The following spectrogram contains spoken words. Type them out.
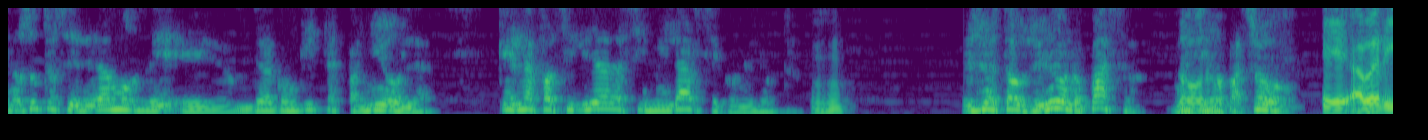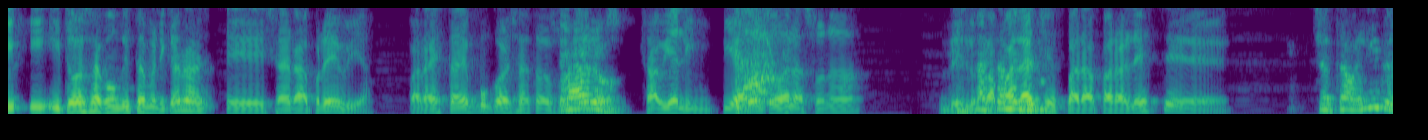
nosotros heredamos eh, de, la conquista española, que es la facilidad de asimilarse con el otro. Eso en Estados Unidos no pasa, no, no. pasó. Eh, a ver, y, toda esa conquista americana eh, ya era previa. Para esta época ya Estados Unidos ya había limpiado toda la zona de los Apalaches para, para el este. Ya estaba libre,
